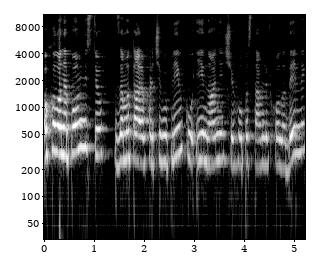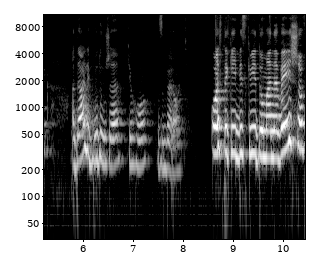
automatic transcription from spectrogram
Охолоне повністю, замотаю в харчову плівку і на ніч його поставлю в холодильник, а далі буду вже його збирати. Ось такий бісквіт у мене вийшов.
